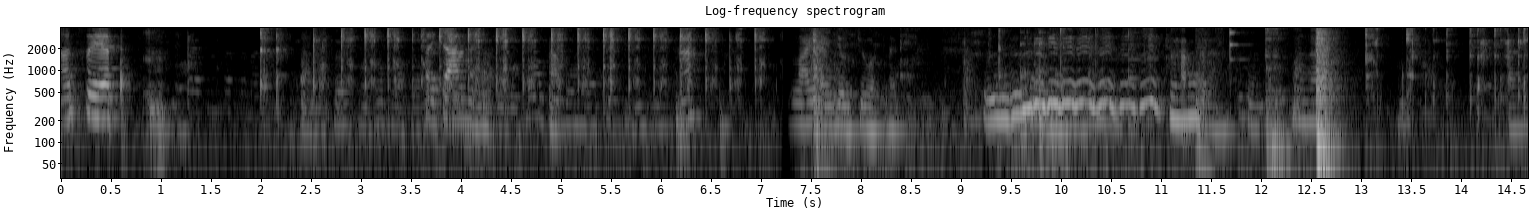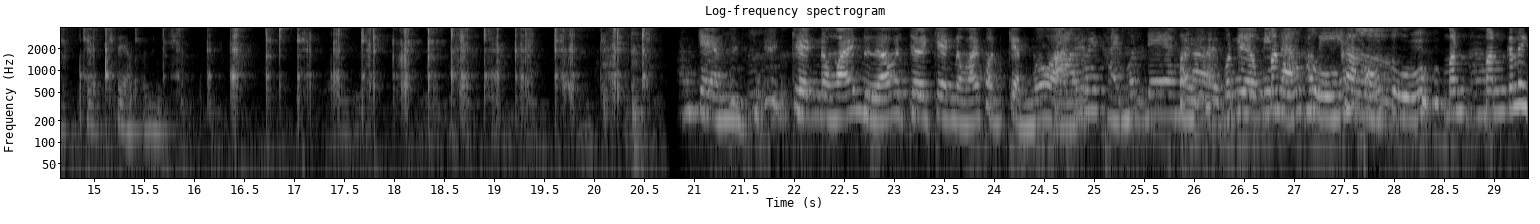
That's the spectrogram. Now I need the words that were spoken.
อะเสร็จ ใส่จานไหนฮะไล่ไหลหยดหยดๆเลย ขับกระดาษมันนะไปแสบๆไปเลยแกงแกงหน่อไม้เหนือมาเจอแกงหน่อไม้ขอนแก่นเมื่อวาตานมเนี่ย ด้วยไข่มดแดงใส่ไข่มดแดงมีมันจานสูงค่ะ ของสูง มันมันก็เลย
